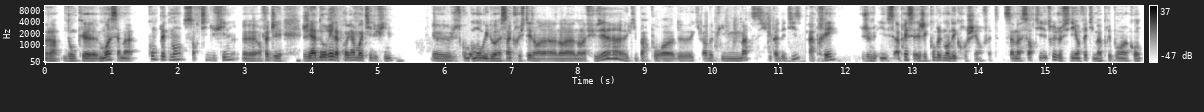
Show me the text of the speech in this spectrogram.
Voilà. Donc moi, ça m'a complètement sorti du film. En fait, j'ai adoré la première moitié du film. Euh, jusqu'au moment où il doit s'incruster dans la, fusée qui part depuis mars, si je dis pas de bêtises. Après, j'ai complètement décroché en fait. Ça m'a sorti du truc. Je me suis dit en fait, il m'a pris pour un con.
